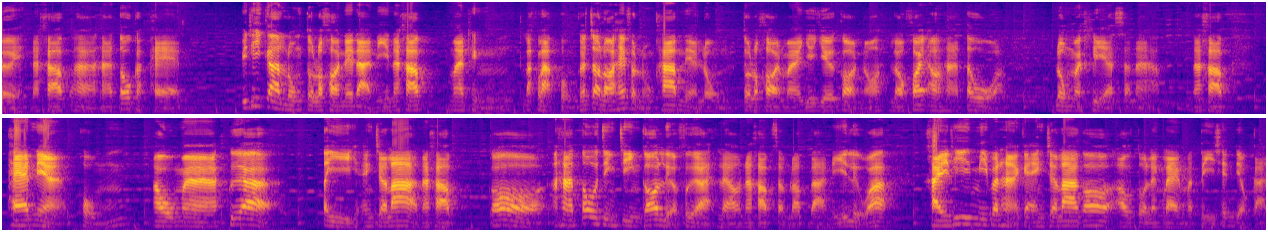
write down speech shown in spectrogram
เลยนะครับฮาโต้กับแพนวิธีการลงตัวละครในด่านนี้นะครับ มาถึงหลักๆ ผมก็จะรอให้ฝั่งตรงข้ามเนี่ยลงตัวละครมาเยอะๆก่อนเนาะแล้วค่อยเอาฮาโต้อะลงมาเคลียร์สนามนะครับ แพนเนี่ยผมเอามาเพื่อตีแองเจล่านะครับ ก็ฮาโต้จริง ๆ ก็เหลือเฟือแล้วนะครับสำหรับด่านนี้หรือว่า ใครที่มีปัญหากับแองเจล่าก็เอาตัวแรงๆมาตีเช่นเดียวกัน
